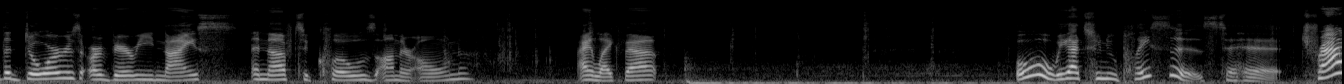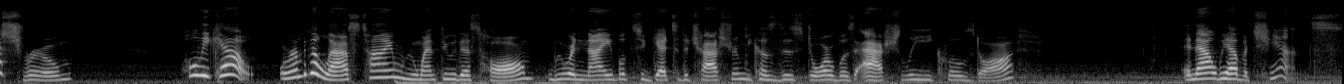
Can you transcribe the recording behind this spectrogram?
the doors are very nice enough to close on their own. I like that. Oh, we got two new places to hit. Trash room? Holy cow. Remember the last time we went through this hall? We were not able to get to the trash room because this door was actually closed off. And now we have a chance.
